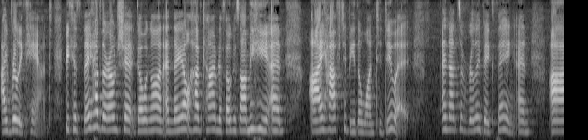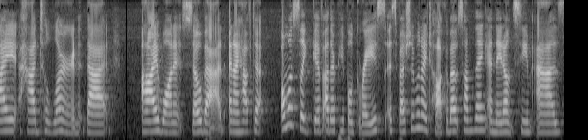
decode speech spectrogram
I really can't because they have their own shit going on and they don't have time to focus on me, and I have to be the one to do it. And that's a really big thing. And I had to learn that I want it so bad, and I have to almost like give other people grace, especially when I talk about something and they don't seem as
